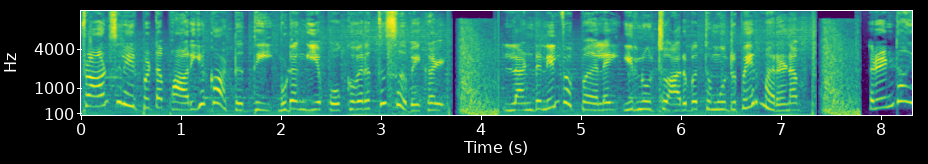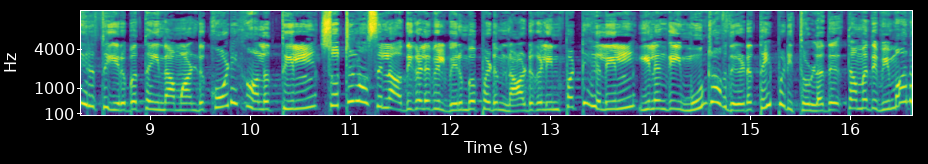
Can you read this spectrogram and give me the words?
பிரான்சில் ஏற்பட்ட பாரிய காட்டுத்தீ முடங்கிய போக்குவரத்து சேவைகள். லண்டனில் வெப்ப அலை இருநூற்று அறுபத்து மூன்று பேர் மரணம். இரண்டாயிரத்து இருபத்தைந்தாம் ஆண்டு கோடை காலத்தில் சுற்றுலா செல்ல அதிகளவில் விரும்பப்படும் நாடுகளின் பட்டியலில் இலங்கை மூன்றாவது இடத்தை பிடித்துள்ளது. தமது விமான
